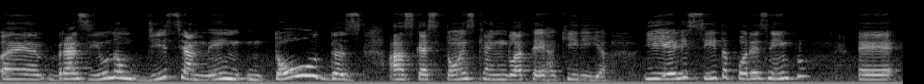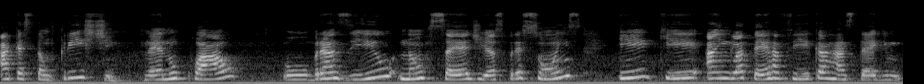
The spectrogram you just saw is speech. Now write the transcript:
é, Brasil não disse amém em todas as questões que a Inglaterra queria. E ele cita, por exemplo, é, a questão Christie, né, no qual o Brasil não cede às pressões e que a Inglaterra fica hashtag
